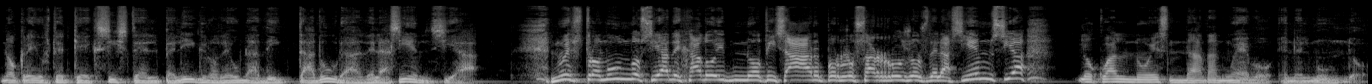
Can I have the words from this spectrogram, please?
¿No cree usted que existe el peligro de una dictadura de la ciencia? Nuestro mundo se ha dejado hipnotizar por los arrullos de la ciencia, lo cual no es nada nuevo en el mundo.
